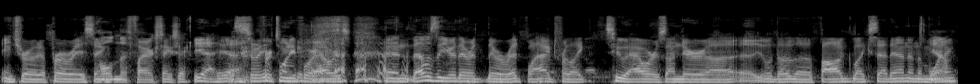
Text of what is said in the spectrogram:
intro to pro racing. Holding the fire extinguisher. Yeah, yeah, for 24 hours, and that was the year they were they were red flagged for like two hours under uh, the, the fog like set in in the morning.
